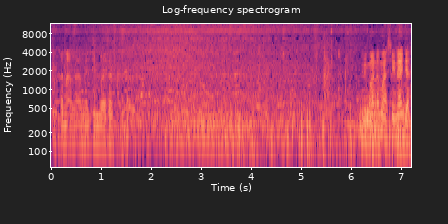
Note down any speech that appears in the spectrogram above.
Makan ala-ala jimbaran. Di mana mas? Sini aja.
